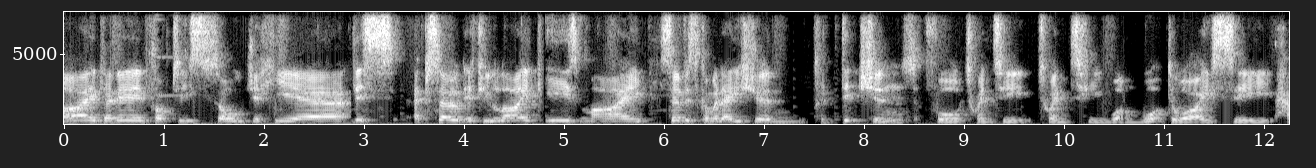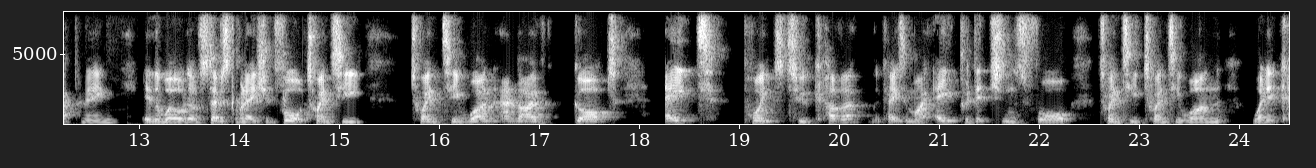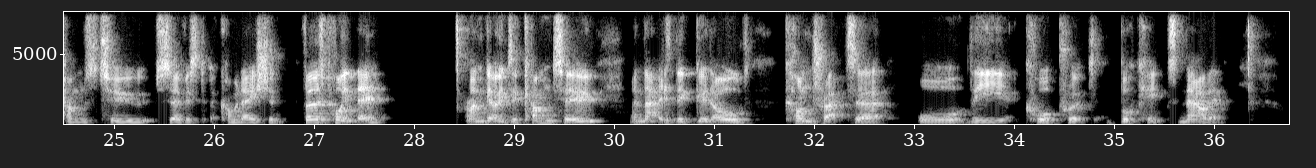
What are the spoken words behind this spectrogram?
Hi, Kevin, Property Soldier here. This episode, if you like, is my service accommodation predictions for 2021. What do I see happening in the world of service accommodation for 2021? And I've got eight points to cover. Okay, so my eight predictions for 2021 when it comes to serviced accommodation. First point then I'm going to come to, and that is the good old contractor or the corporate bookings. Now, then,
